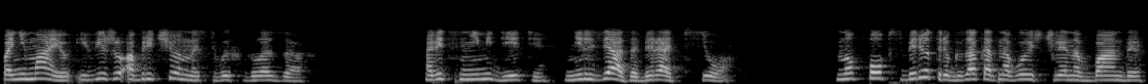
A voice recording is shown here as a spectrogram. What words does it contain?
Понимаю и вижу обреченность в их глазах. А ведь с ними дети. Нельзя забирать все. Но Попс берет рюкзак одного из членов банды,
